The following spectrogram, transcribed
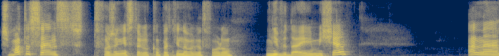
Czy ma to sens tworzenie z tego kompletnie nowego tworu? Nie wydaje mi się. Ale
